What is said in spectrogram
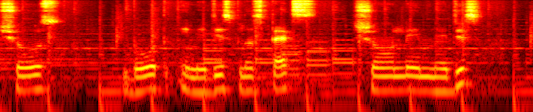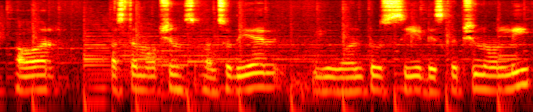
Shows both images plus text show only images or custom options also there. You want to see description only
